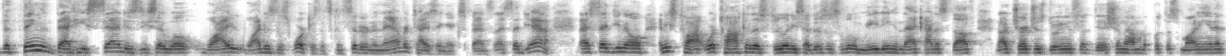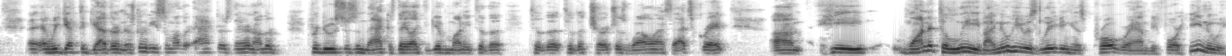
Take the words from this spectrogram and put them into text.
the thing that he said is he said well why why does this work? Because it's considered an advertising expense. And i said yeah. And i said you know and he's taught we're talking this through and he said there's this little meeting and that kind of stuff and our church is doing this addition i'm going to put this money in it and, and we get together and there's going to be some other actors there and other producers and that because they like to give money to the to the to the church as well. And i said that's great um, he wanted to leave. I knew he was leaving his program before he knew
